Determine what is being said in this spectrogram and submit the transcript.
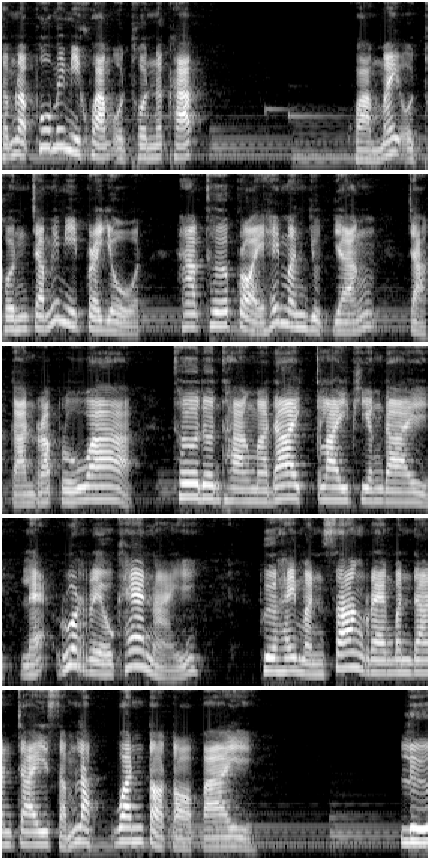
สำหรับผู้ไม่มีความอดทนนะครับ ความไม่อดทนจะไม่มีประโยชน์ หากเธอปล่อยให้มันหยุดยั้ง จากการรับรู้ว่า เธอเดินทางมาได้ไกลเพียงใดและรวดเร็วแค่ไหน เพื่อให้มันสร้างแรงบันดาลใจสำหรับวันต่อๆไป หรือ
